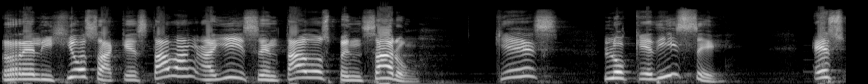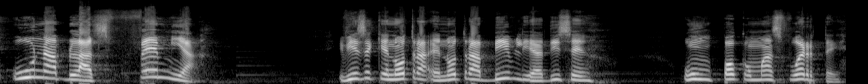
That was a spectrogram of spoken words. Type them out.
religiosa que estaban allí sentados pensaron, ¿qué es lo que dice? Es una blasfemia. Y fíjese que en otra, en otra Biblia dice un poco más fuerte.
